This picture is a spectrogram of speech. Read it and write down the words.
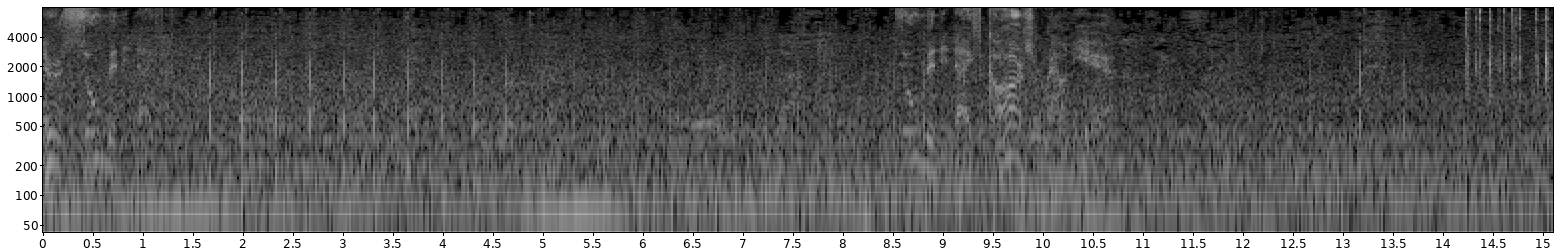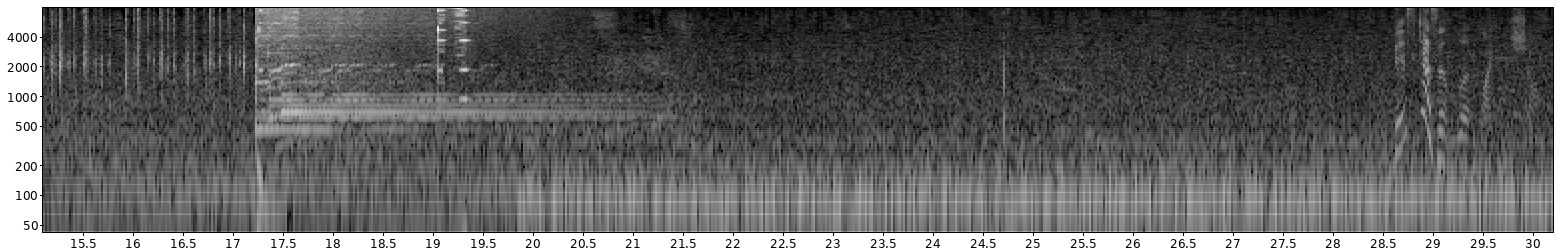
There are so many nice So many nice cars around here. Doesn't look like the shop.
